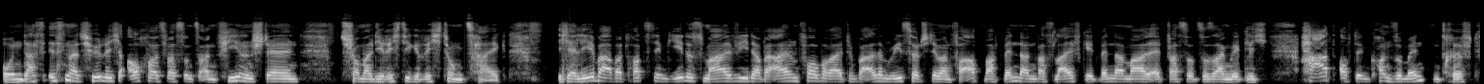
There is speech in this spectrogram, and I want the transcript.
Und das ist natürlich auch was, was uns an vielen Stellen schon mal die richtige Richtung zeigt. Ich erlebe aber trotzdem jedes Mal wieder bei allen Vorbereitungen, bei allem Research, den man vorab macht, wenn dann was live geht, wenn da mal etwas sozusagen wirklich hart auf den Konsumenten trifft.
